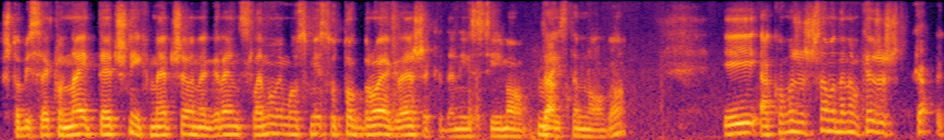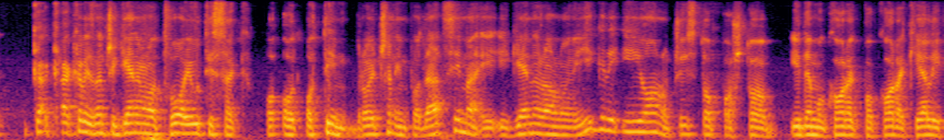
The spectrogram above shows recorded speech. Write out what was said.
što bi se reklo, najtečnijih mečeva na Grand Slamovima u smislu tog broja grešaka, da nisi imao da. zaista mnogo. I ako možeš samo da nam kažeš ka, ka, kakav je znači generalno tvoj utisak o, o, o tim brojčanim podacima i, i generalno igri i ono čisto pošto idemo korak po korak, jeli,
